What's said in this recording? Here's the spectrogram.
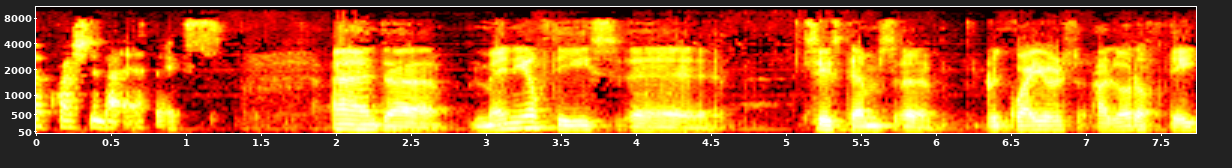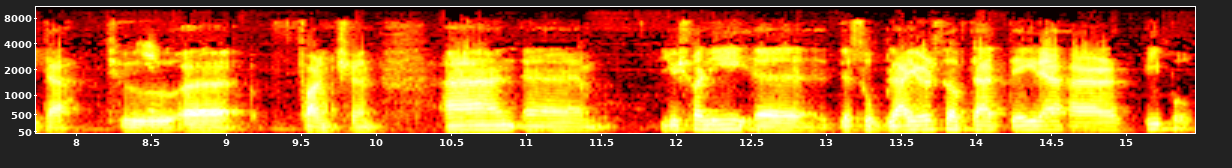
a question about ethics. And uh, many of these uh, systems uh, requires a lot of data to yeah. Uh, function, and um, usually uh, the suppliers of that data are people.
